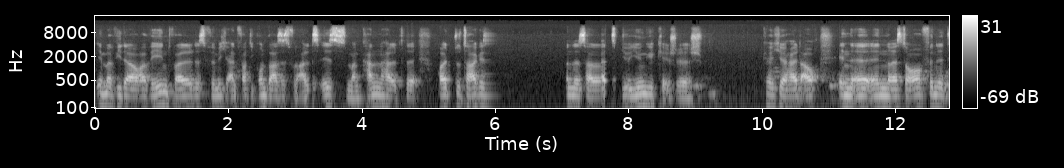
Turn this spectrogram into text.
immer wieder auch erwähnt, weil das für mich einfach die Grundbasis von alles ist. Man kann halt äh, heutzutage das halt als jüngere Köche halt auch in, äh, in Restaurant findet,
